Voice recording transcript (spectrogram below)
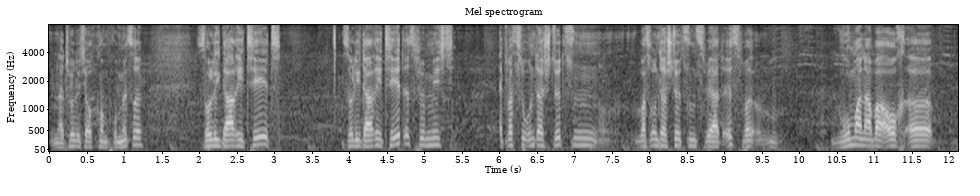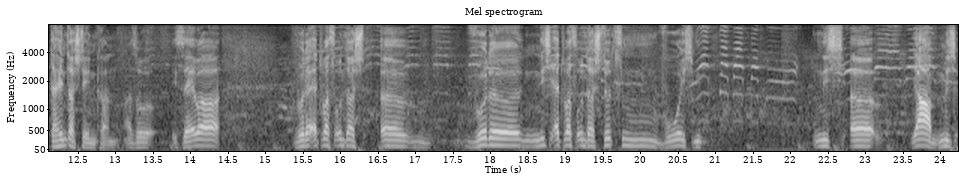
Natürlich auch Kompromisse. Solidarität. Solidarität ist für mich etwas zu unterstützen, was unterstützenswert ist, wo man aber auch äh, dahinter stehen kann. Also ich selber würde etwas unter, äh, würde nicht etwas unterstützen, wo ich nicht, äh, ja, mich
